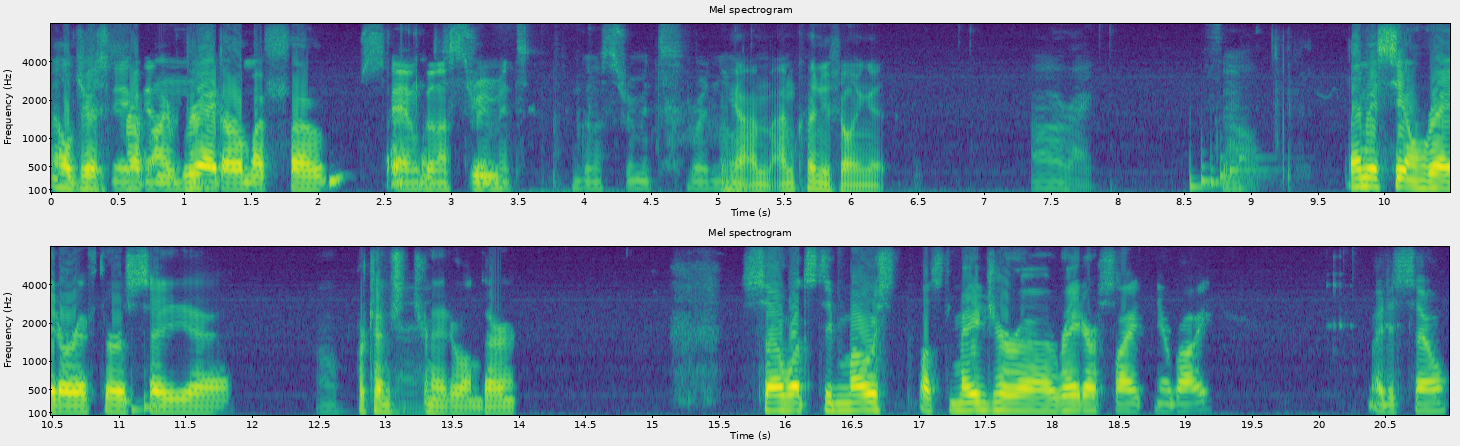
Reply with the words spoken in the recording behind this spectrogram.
I'll just I grab my can- radar on my phone. so I Okay, I'm gonna stream it. I'm gonna stream it right now. Yeah, I'm I'm currently showing it. All right. So, Let me see on radar if there's a uh, potential tornado on there. So what's the most, what's the major uh, radar site nearby? By the cell?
